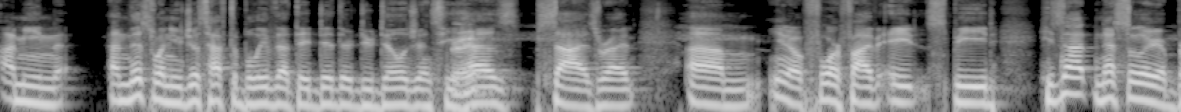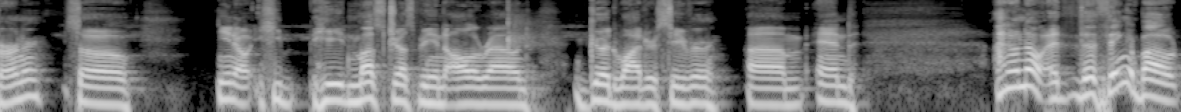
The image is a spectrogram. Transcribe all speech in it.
I mean, on this one, you just have to believe that they did their due diligence. He right. has size, right? Um, you know, four, five, eight speed. He's not necessarily a burner, so you know, he he must just be an all around good wide receiver. Um, and I don't know. The thing about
